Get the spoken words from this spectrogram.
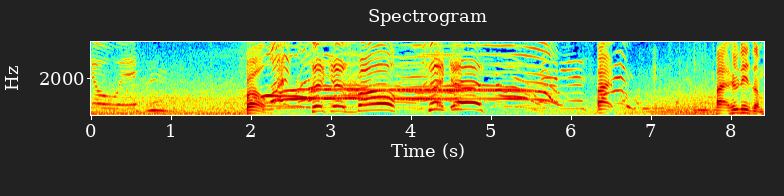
No way. Bro. Tickets, bro! Tickets! Alright. Alright, who needs them?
